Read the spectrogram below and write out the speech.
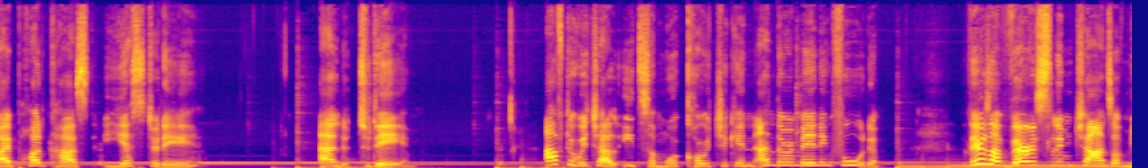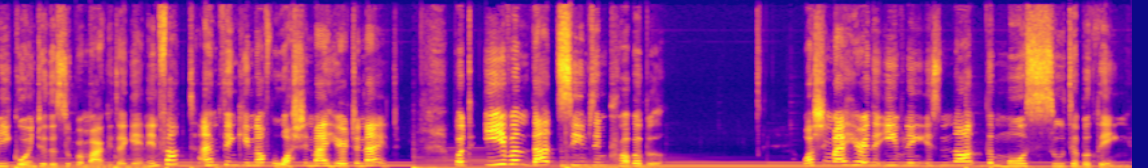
my podcast yesterday and today. After which, I'll eat some more curry chicken and the remaining food. There's a very slim chance of me going to the supermarket again. In fact, I'm thinking of washing my hair tonight. But even that seems improbable. Washing my hair in the evening is not the most suitable thing.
